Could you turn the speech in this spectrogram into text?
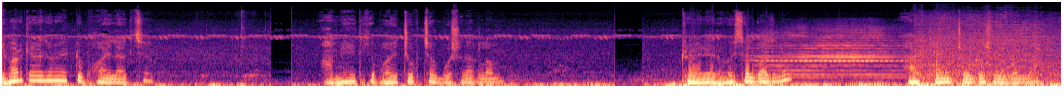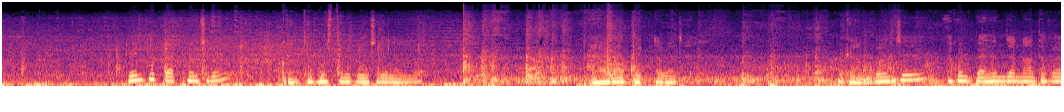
এবার কেন যেন একটু ভয় লাগছে। আমি এইদিকে ভয়ে চুপচাপ বসে থাকলাম। ট্রেনের হুইসেল বাজলো আর ট্রেন চলতে শুরু করল। ট্রেনটি প্ল্যাটফর্ম ছিল গন্তব্যস্থলে পৌঁছাতে লাগল। প্রায় রাত দেড়টা বাজে। গ্রামগঞ্জে এখন প্যাসেঞ্জার না থাকা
